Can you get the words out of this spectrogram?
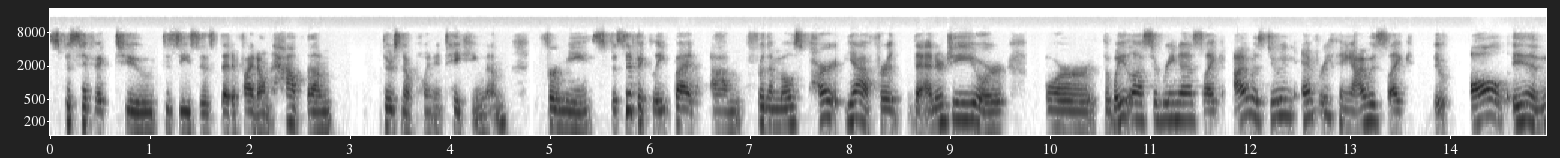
specific to diseases that if I don't have them, there's no point in taking them for me specifically. But um, for the most part yeah for the energy or or the weight loss arenas like i was doing everything. I was like all in.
